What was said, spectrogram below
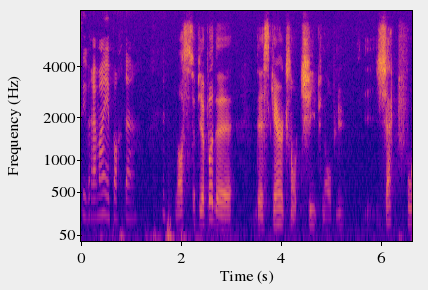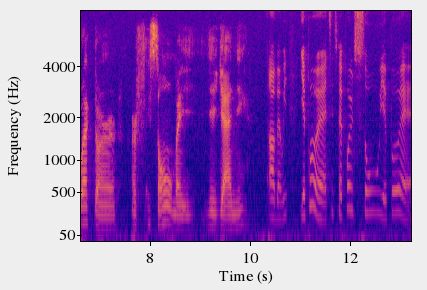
C'est vraiment important. Non, c'est ça. Puis y a pas de, de scares qui sont cheap non plus. Chaque fois que t'as un, un frisson, ben, il, est gagné. Ah ben oui. Y a pas, euh, tu sais, tu fais pas le saut, y a pas, euh,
